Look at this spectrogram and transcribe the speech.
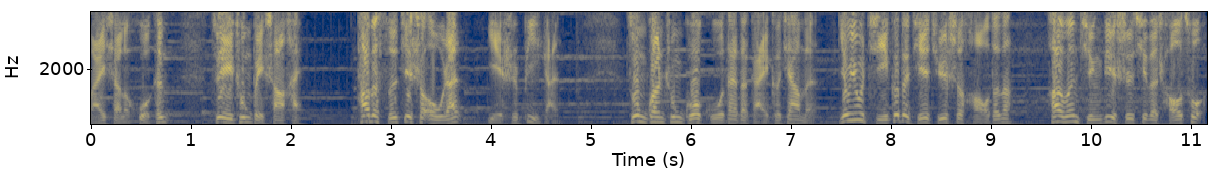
埋下了祸根，最终被杀害。他的死既是偶然，也是必然。纵观中国古代的改革家们，又有几个的结局是好的呢？汉文景帝时期的晁错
